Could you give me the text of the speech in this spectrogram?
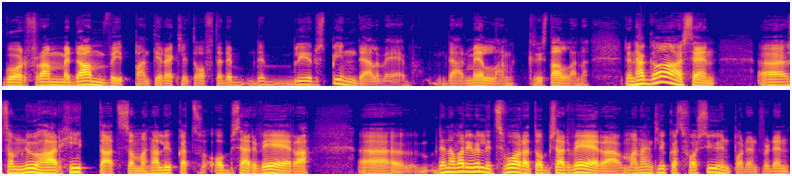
går fram med dammvippan tillräckligt ofta? Det, det blir spindelväv där mellan kristallerna. Den här gasen som nu har hittats, som man har lyckats observera, uh, den har varit väldigt svår att observera, man har inte lyckats få syn på den för den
